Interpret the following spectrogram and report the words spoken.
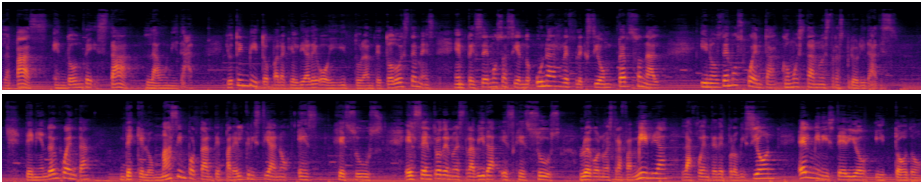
La paz? ¿En dónde está la unidad? Yo te invito para que el día de hoy y durante todo este mes empecemos haciendo una reflexión personal y nos demos cuenta cómo están nuestras prioridades, teniendo en cuenta de que lo más importante para el cristiano es Jesús. El centro de nuestra vida es Jesús, luego nuestra familia, la fuente de provisión, el ministerio y todo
